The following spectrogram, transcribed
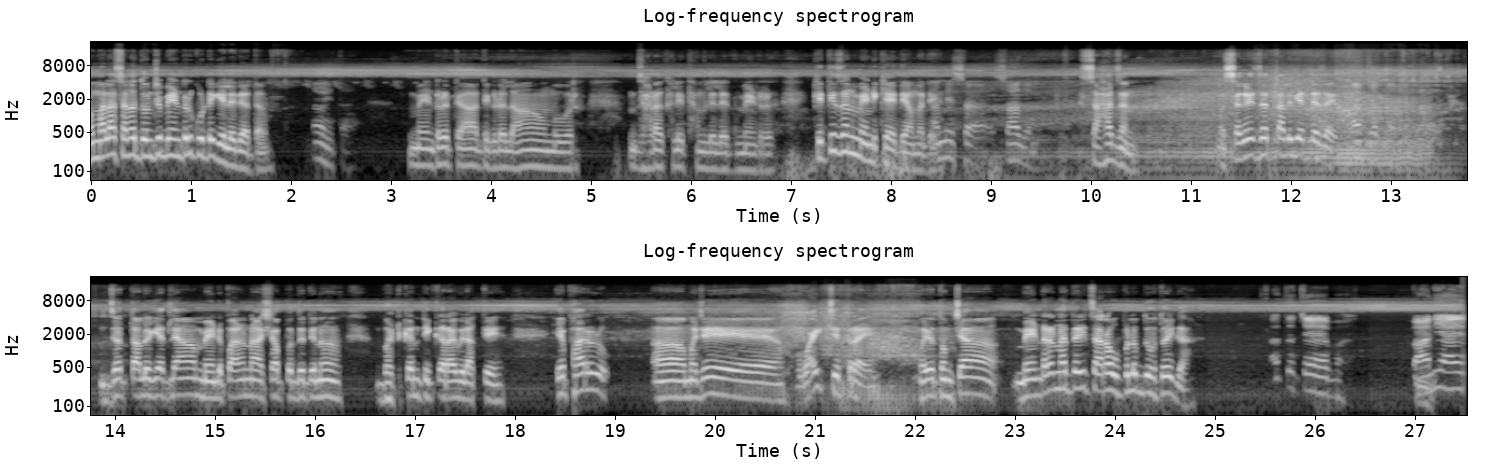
मग मला सांगा तुमचे मेंढर कुठे गेले ते आता हो. मेंढरं त्या तिकडे लांबवर झाडाखाली थांबलेले आहेत मेंढरं. किती जण मेंढके आहेत यामध्ये? आम्ही सहा जण सहा जण मग सगळे जत तालुक्यातलेच आहेत. जत तालुक्यातल्या मेंढपाळांना अशा पद्धतीनं भटकंती करावी लागते. हे फार म्हणजे वाईट चित्र आहे. म्हणजे तुमच्या मेंढरांना तरी चारा उपलब्ध होतोय का? आता ते पाणी आहे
